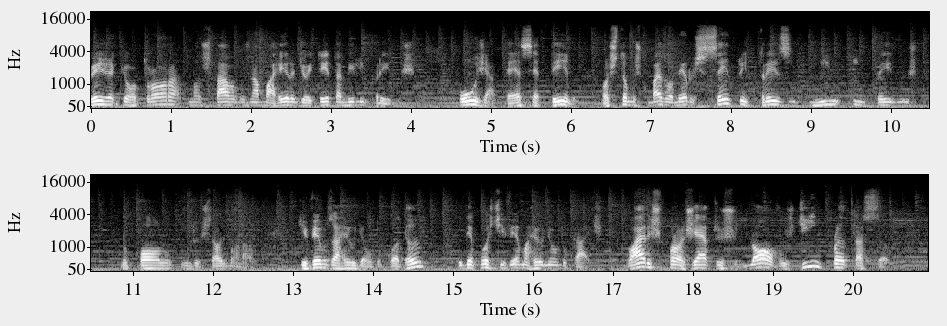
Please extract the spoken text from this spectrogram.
Veja que outrora nós estávamos na barreira de 80 mil empregos. Hoje, até setembro, nós estamos com mais ou menos 113 mil empregos no polo industrial de Manaus. Tivemos a reunião do CODAN e depois tivemos a reunião do CAIS. Vários projetos novos de implantação,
